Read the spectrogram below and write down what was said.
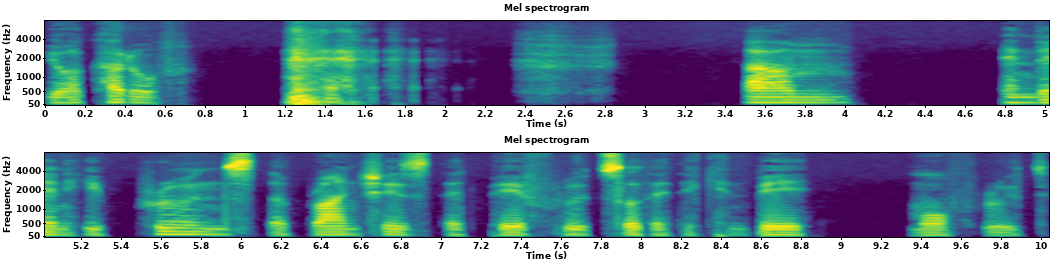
you are cut off. um, and then he prunes the branches that bear fruit so that they can bear more fruit.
